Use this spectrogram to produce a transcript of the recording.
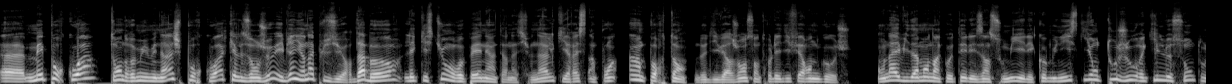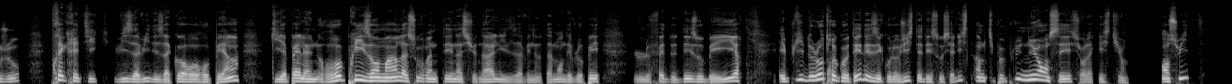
Euh, mais pourquoi tant de remue-ménage Pourquoi? Quels enjeux? Eh bien, il y en a plusieurs. D'abord, les questions européennes et internationales qui restent un point important de divergence entre les différentes gauches. On a évidemment d'un côté les insoumis et les communistes qui ont toujours, et qui le sont toujours, très critiques vis-à-vis des accords européens, qui appellent à une reprise en main de la souveraineté nationale. Ils avaient notamment développé le fait de désobéir. Et puis de l'autre côté, des écologistes et des socialistes un petit peu plus nuancés sur la question. Ensuite,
